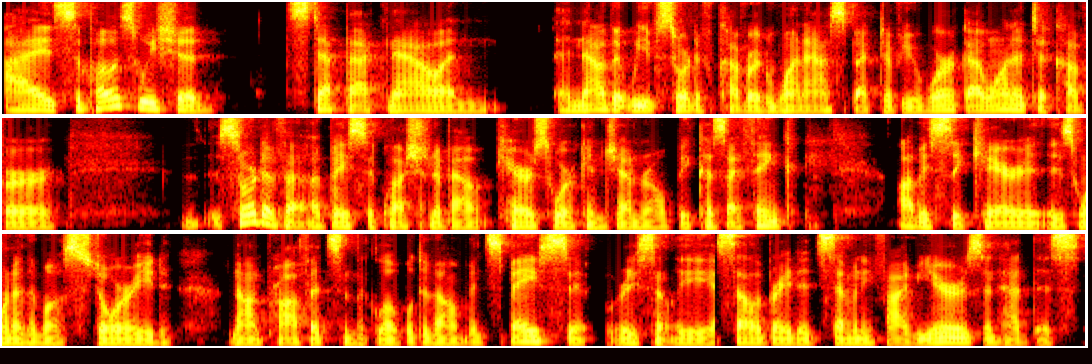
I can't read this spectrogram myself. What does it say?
I suppose we should step back now and and now that we've sort of covered one aspect of your work, I wanted to cover sort of a, a basic question about CARE's work in general, because I think obviously CARE is one of the most storied nonprofits in the global development space. It recently celebrated 75 years and had this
